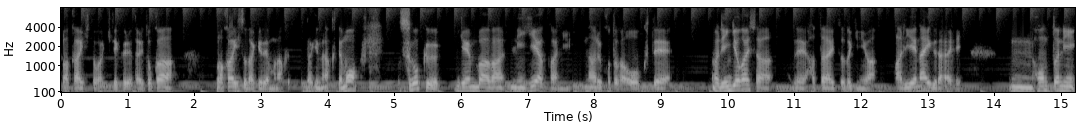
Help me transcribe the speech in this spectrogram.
若い人が来てくれたりとか若い人だけでもなくだけなくてもすごく現場が賑やかになることが多くて、林業会社で働いた時にはありえないぐらい、うん、本当に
